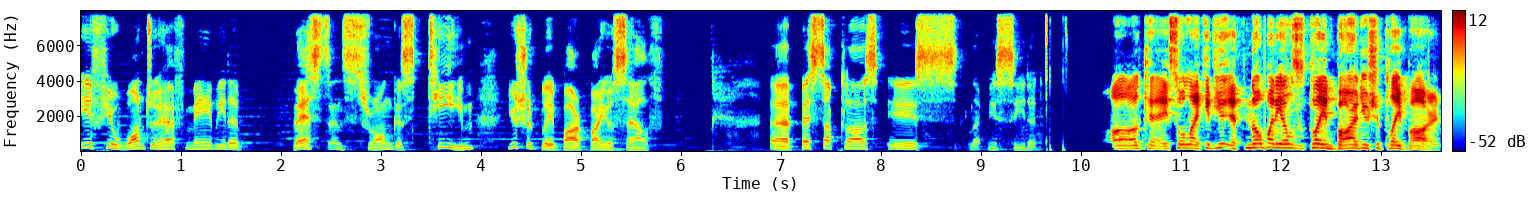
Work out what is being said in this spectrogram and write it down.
if you want to have maybe the best and strongest team, you should play Bard by yourself. Uh, best subclass is let me see that Oh, okay. So like, if you if nobody else is playing Bard, you should play Bard.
